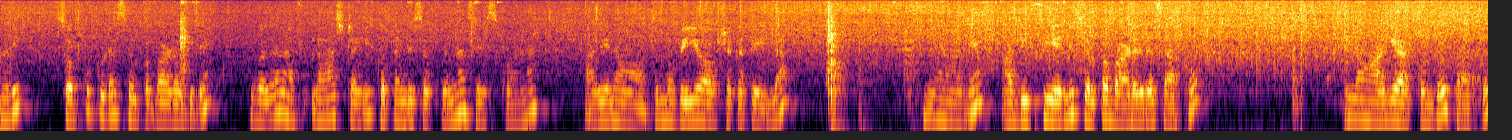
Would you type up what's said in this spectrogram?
ನೋಡಿ, ಸೊಪ್ಪು ಕೂಡ ಸ್ವಲ್ಪ ಬಾಡೋಗಿದೆ. ಇವಾಗ ನಾವು ಲಾಸ್ಟಾಗಿ ಕೊತ್ತಂಬರಿ ಸೊಪ್ಪನ್ನು ಸೇರಿಸ್ಕೊಳ್ಳೋಣ. ಅದೇನೋ ತುಂಬ ಬೇಯೋ ಅವಶ್ಯಕತೆ ಇಲ್ಲ. ಹಾಗೆ ಆ ಬಿಸಿಯಲ್ಲಿ ಸ್ವಲ್ಪ ಬಾಡಿದ್ರೆ ಸಾಕು. ಇಲ್ಲ ಹಾಗೆ ಹಾಕ್ಕೊಂಡು ಸಾಕು.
